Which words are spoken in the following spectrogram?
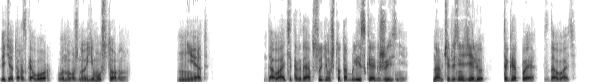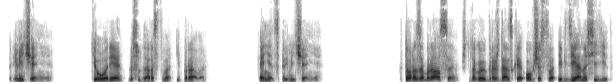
ведет разговор в нужную ему сторону. Нет. Давайте тогда обсудим что-то близкое к жизни. Нам через неделю ТГП сдавать. Примечание. Теория, государства и право. Конец примечания. Кто разобрался, что такое гражданское общество и где оно сидит?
